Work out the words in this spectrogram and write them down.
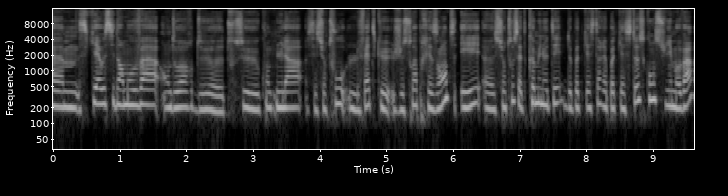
Euh, ce qu'il y a aussi dans Mova, en dehors de euh, tout ce contenu-là, c'est surtout le fait que je sois présente et euh, surtout cette communauté de podcasteurs et podcasteuses qu'on suit Mova.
